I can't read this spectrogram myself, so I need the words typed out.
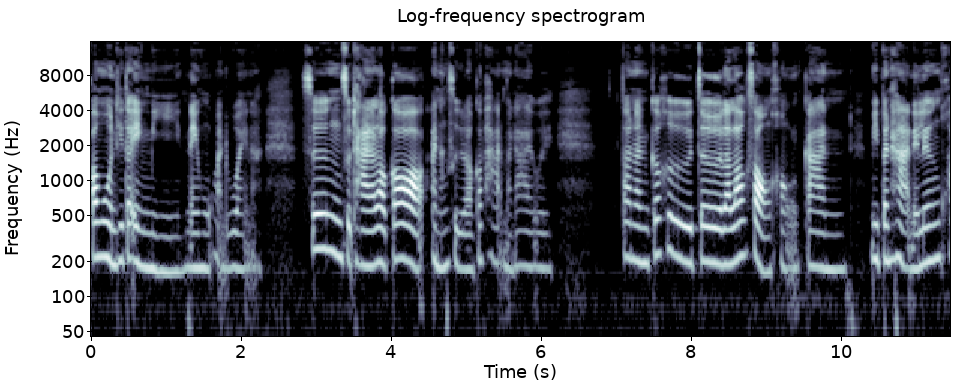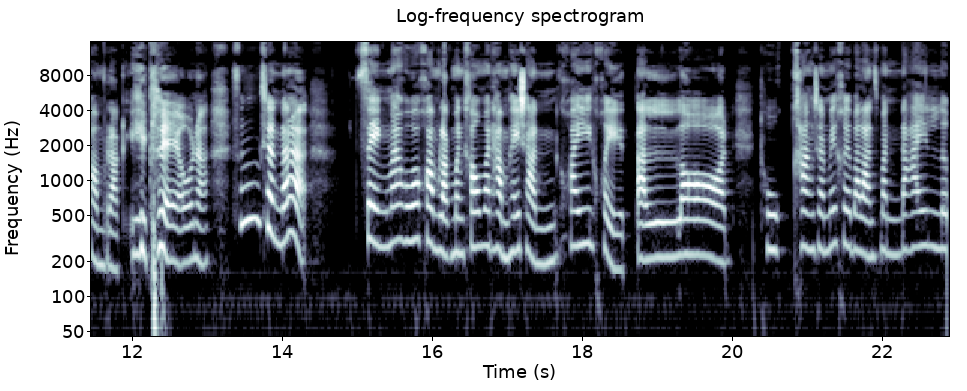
ข้อมูลที่ตัวเองมีในหัวด้วยนะ ซึ่งสุดท้ายแล้วเราก็อ่านหนังสือเราก็ผ่านมาได้เว้ย ตอนนั้นก็คือเจอละลอกสองของการมีปัญหาในเรื่องความรักอีกแล้วนะ ซึ่งฉันน่ะเซ็งมากเพราะว่าความรักมันเข้ามาทำให้ฉันไข้เขวตลอด ทุกครั้งฉันไม่เคยบาลานซ์มันได้เล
